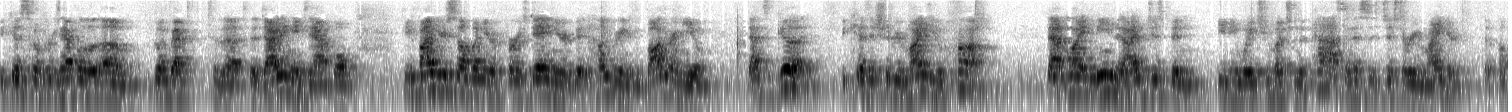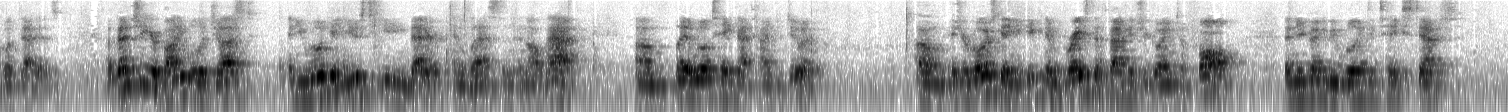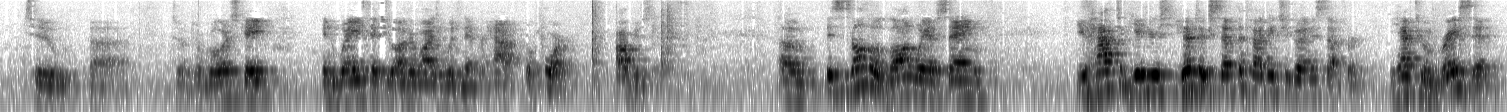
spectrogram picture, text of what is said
Because, so for example, um, going back to the, to the dieting example, if you find yourself on your first day and you're a bit hungry and it's bothering you, that's good. Because it should remind you, huh, that might mean that I've just been eating way too much in the past, and this is just a reminder of what that is. Eventually your body will adjust, and you will get used to eating better and less and, and all that, um, but it will take that time to do it. Um, as you're roller skating, if you can embrace the fact that you're going to fall, then you're going to be willing to take steps to, uh, to, to roller skate in ways that you otherwise would never have before, obviously. Um, this is also a long way of saying you have to give your, you have to accept the fact that you're going to suffer. You have to embrace it,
